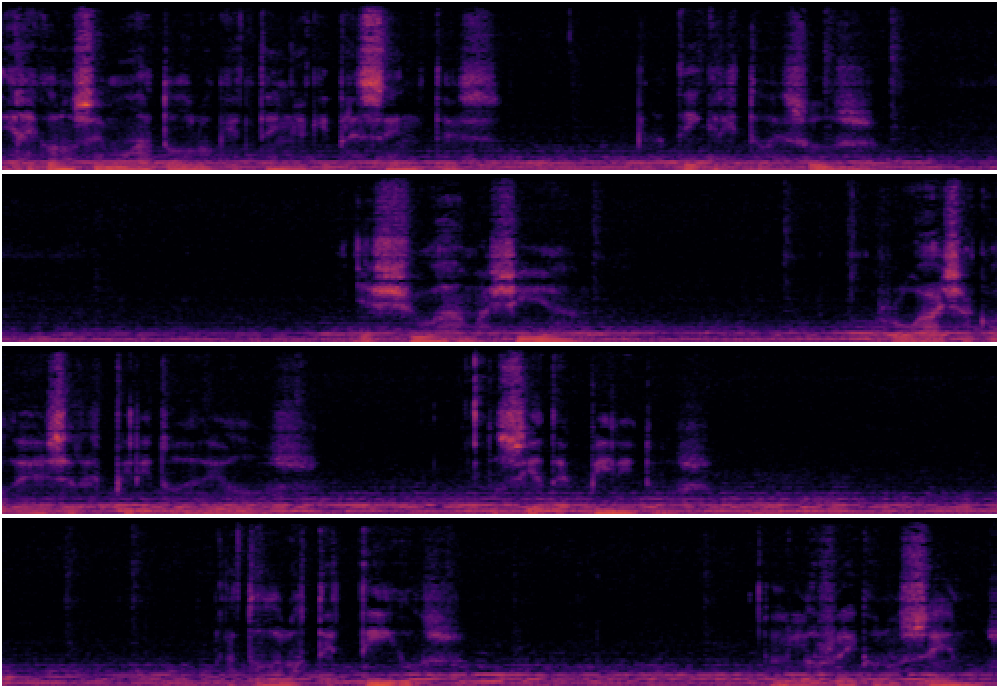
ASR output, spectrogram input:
Y reconocemos a todos los que estén aquí presentes. Cristo Jesús, Yeshua HaMashiach, Ruach Kodesh, el Espíritu de Dios, los siete espíritus, a todos los testigos, hoy los reconocemos.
